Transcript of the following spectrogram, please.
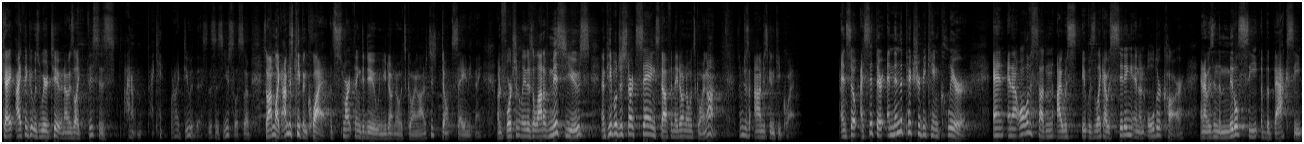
Okay, I think it was weird too, and I was like, this is I don't I can't. What do I do with this? This is useless. So so I'm like I'm just keeping quiet. It's a smart thing to do when you don't know what's going on. Just don't say anything. Unfortunately, there's a lot of misuse, and people just start saying stuff and they don't know what's going on. So I'm just I'm just to keep quiet. And so I sit there, and then the picture became clearer. And, and all of a sudden, I was, it was like I was sitting in an older car, and I was in the middle seat of the back seat,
